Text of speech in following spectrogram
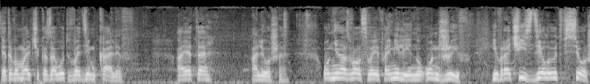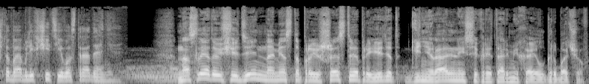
Этого мальчика зовут Вадим Калев, а это Алеша. Он не назвал своей фамилии, но он жив, и врачи сделают все, чтобы облегчить его страдания. На следующий день на место происшествия приедет генеральный секретарь Михаил Горбачев,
